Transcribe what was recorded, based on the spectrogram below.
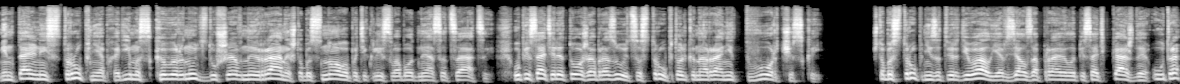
Ментальный струп необходимо сковырнуть с душевной раны, чтобы снова потекли свободные ассоциации. У писателя тоже образуется струп, только на ране творческой. Чтобы струп не затвердевал, я взял за правило писать каждое утро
